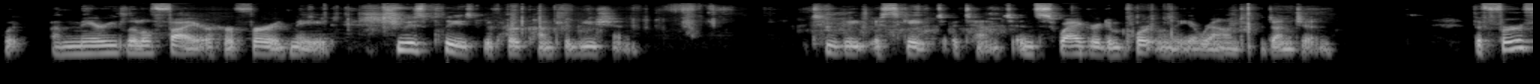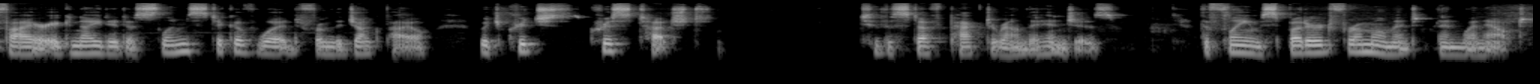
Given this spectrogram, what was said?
what a merry little fire her fur had made, she was pleased with her contribution to the escaped attempt and swaggered importantly around the dungeon. The fur fire ignited a slim stick of wood from the junk pile, which Chris, Chris touched to the stuff packed around the hinges. The flame sputtered for a moment, then went out.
